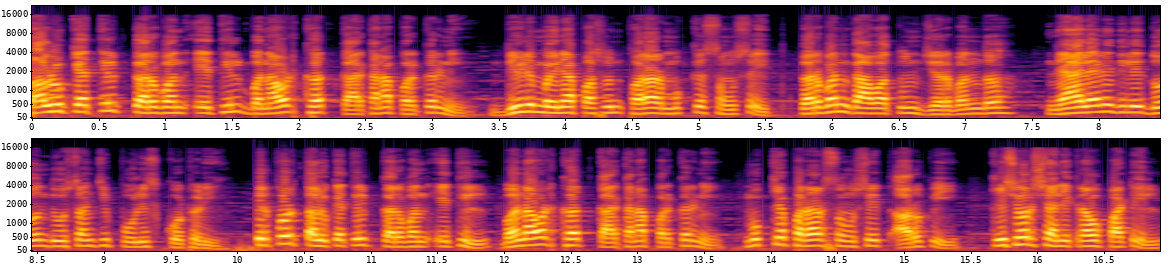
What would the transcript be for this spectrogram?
तालुक्यातील करबन येथील बनावट खत कारखाना प्रकरणी दीड महिन्यापासून फरार मुख्य संशयित करबन गावातून जेरबंद. न्यायालयाने दिली दोन दिवसांची पोलीस कोठडी. शिरपूर तालुक्यातील करबन येथील बनावट खत कारखाना प्रकरणी मुख्य फरार संशयित आरोपी किशोर शालिकराव पाटील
